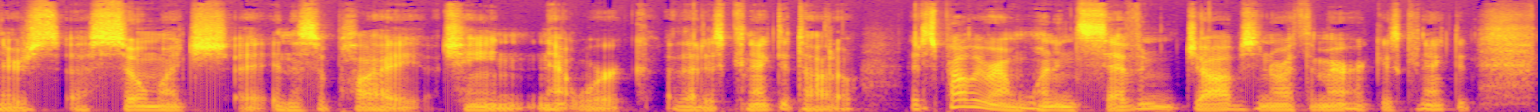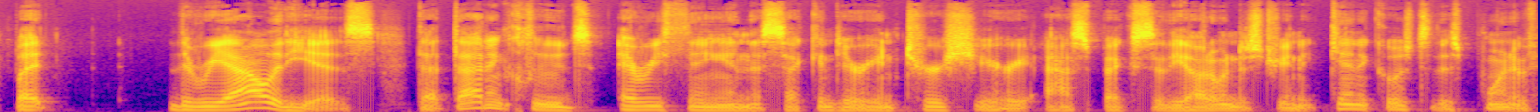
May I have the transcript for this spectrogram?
there's uh, so much uh, in the supply chain network that is connected to auto that it's probably around one in seven jobs in North America is connected. But the reality is that that includes everything in the secondary and tertiary aspects of the auto industry. And again, it goes to this point of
